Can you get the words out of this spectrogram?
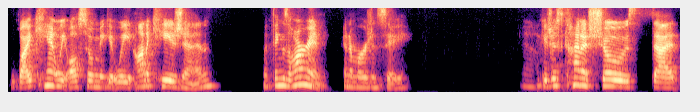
why can't we also make it wait on occasion when things aren't an emergency? Yeah. It just kind of shows that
